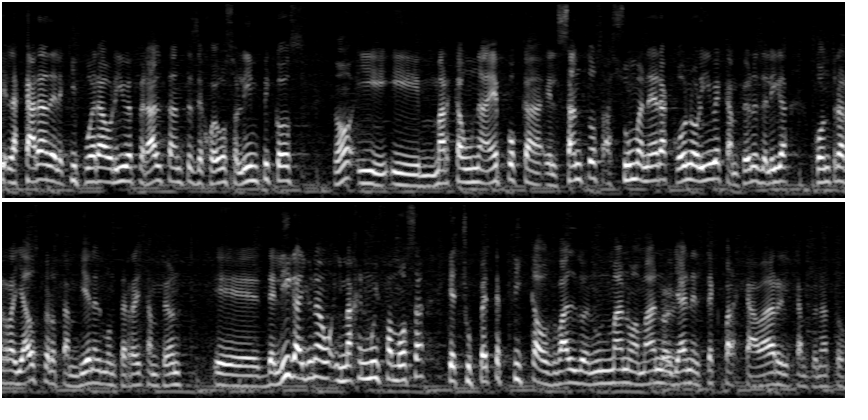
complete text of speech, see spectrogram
Que la cara del equipo era Oribe Peralta antes de Juegos Olímpicos, ¿no? Y, y marca una época el Santos a su manera con Oribe, campeones de liga contra Rayados, pero también el Monterrey campeón eh, de liga. Hay una imagen muy famosa que Chupete pica a Osvaldo en un mano a mano ya en el TEC para acabar el campeonato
